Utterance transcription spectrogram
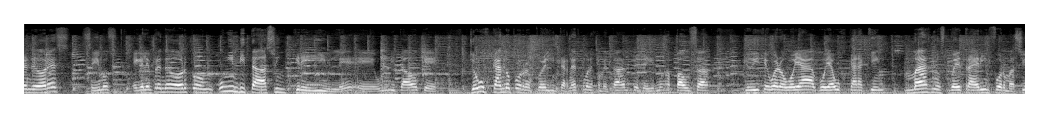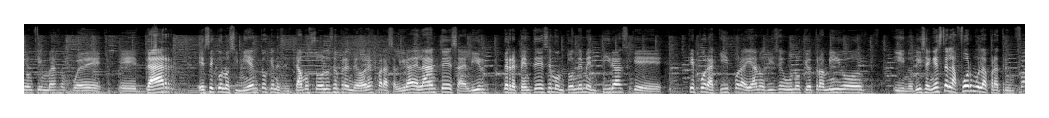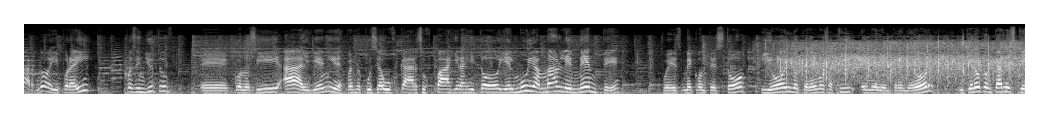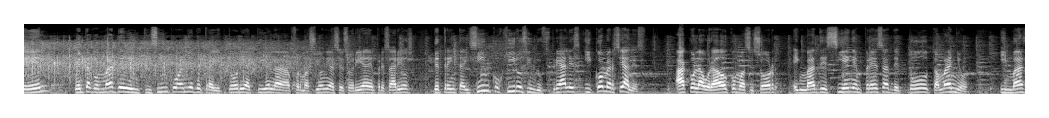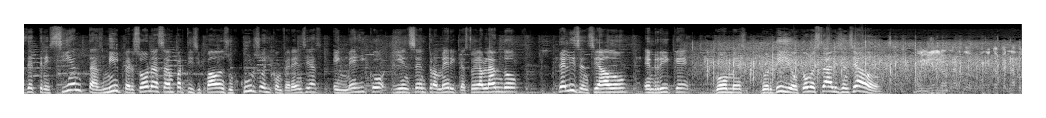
emprendedores, seguimos en El Emprendedor con un invitazo increíble, eh, un invitado que yo buscando por, por, el internet, como les comentaba antes de irnos a pausa, yo dije, bueno, voy a, voy a buscar a quien más nos puede traer información, quien más nos puede eh, dar ese conocimiento que necesitamos todos los emprendedores para salir adelante, salir de repente de ese montón de mentiras que, que por aquí, por allá nos dice uno que otro amigo, y nos dicen, esta es la fórmula para triunfar, ¿no? Y por ahí, pues en YouTube eh, conocí a alguien y después me puse a buscar sus páginas y todo, y él muy amablemente, pues me contestó y hoy lo tenemos aquí en El Emprendedor. Y quiero contarles que él cuenta con más de 25 años de trayectoria activa en la formación y asesoría de empresarios de 35 giros industriales y comerciales ha colaborado como asesor en más de 100 empresas de todo tamaño y más de 300 mil personas han participado en sus cursos y conferencias en México y en Centroamérica. Estoy hablando del licenciado Enrique Gómez Gordillo. ¿Cómo está, licenciado? Muy bien, Leonardo, un poquito apenado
